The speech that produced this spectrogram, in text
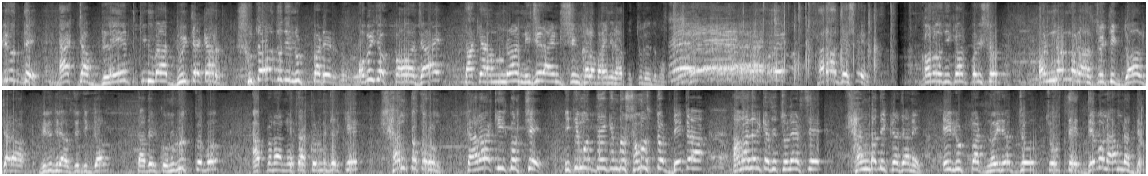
বিরুদ্ধে একটা ব্লেড কিংবা দুই টাকার সুতাও যদি লুটপাটের অভিযোগ পাওয়া যায়, তাকে আমরা নিজের আইন শৃঙ্খলা বাহিনীর হাতে তুলে দেব। সারা দেশে গণ অধিকার পরিষদ, অন্যান্য রাজনৈতিক দল, যারা বিরোধী রাজনৈতিক দল, তাদেরকে অনুরোধ করব, আপনারা নেতা কর্মীদেরকে শান্ত করুন। কারা কি করছে? ইতিমধ্যেই কিন্তু সমস্ত ডেটা আমাদের কাছে চলে আসছে। সাংবাদিকরা জানে, এই লুটপাট নৈরাজ্য, চলতে দেব না, আমরা দেব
